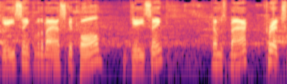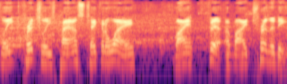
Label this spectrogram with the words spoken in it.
Gasink with the basketball. Gasink comes back. Critchley. Critchley's pass taken away by uh, by Trinity.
